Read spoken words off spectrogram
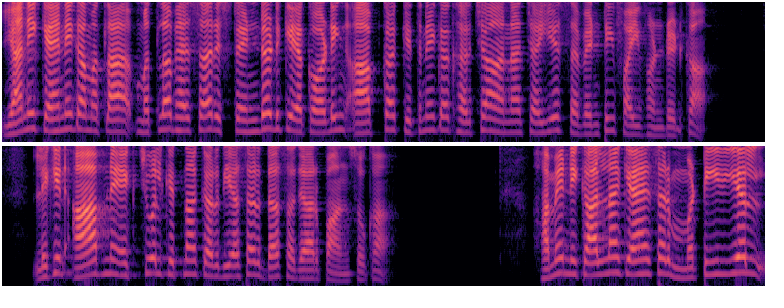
यानी कहने का मतलब मतलब है सर स्टैंडर्ड के अकॉर्डिंग आपका कितने का खर्चा आना चाहिए? सेवेंटी फाइव हंड्रेड का। लेकिन आपने एक्चुअल कितना कर दिया सर? दस हज़ार पाँच सौ का। हमें निकालना क्या है sir? Material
